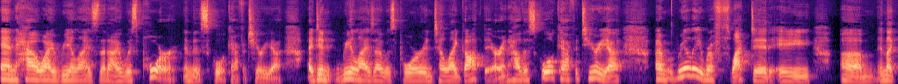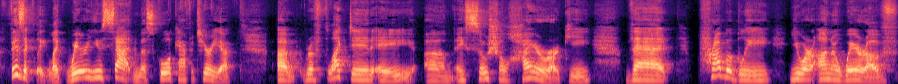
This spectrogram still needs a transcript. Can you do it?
and how I realized that I was poor in the school cafeteria. I didn't realize I was poor until I got there and how the school cafeteria um, really reflected a, um, and like physically, like where you sat in the school cafeteria. Um, reflected a um, a social hierarchy that probably you are unaware of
